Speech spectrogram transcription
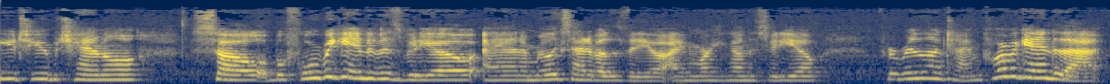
YouTube channel. So before we get into this video, and I'm really excited about this video, I'm working on this video for a really long time. Before we get into that,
